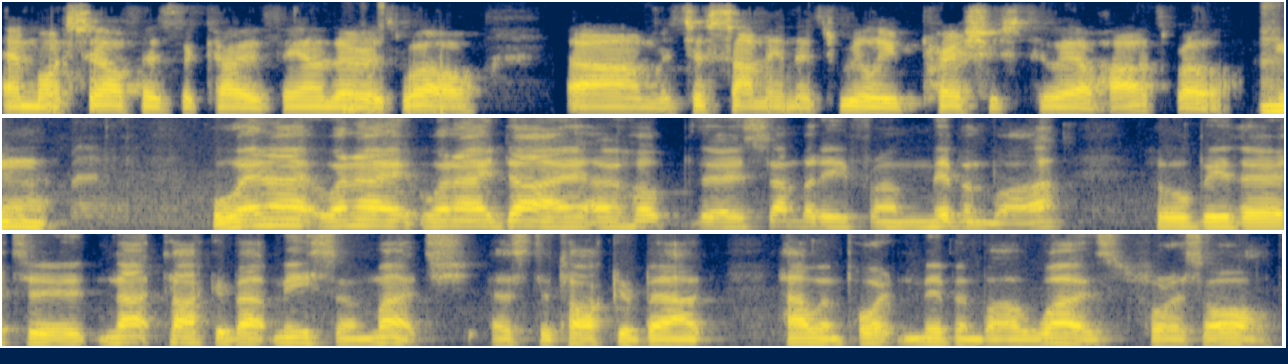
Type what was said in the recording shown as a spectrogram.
and myself as the co-founder as well. Um, it's just something that's really precious to our hearts, brother. Mm. Yeah. When I when I when I die, I hope there's somebody from Mibbinbah who will be there to not talk about me so much as to talk about how important Mibbinbah was for us all.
